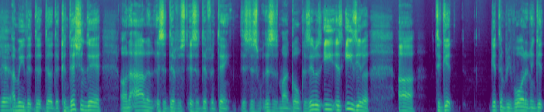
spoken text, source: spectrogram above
Yeah. I mean the, the the the condition there on the island it's a different is a different thing. This is this is my goal because it was e- it's easier to uh to get get them rewarded and get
